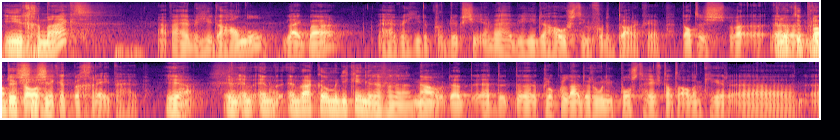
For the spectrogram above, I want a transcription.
hier gemaakt? Nou, wij hebben hier de handel, blijkbaar. We hebben hier de productie en we hebben hier de hosting voor het dark web. Dat is En ook de eh, productie zoals zit- ik het begrepen heb. Ja. En, en, en, en waar komen die kinderen vandaan? Nou, dat, de, de klokkenluider Roelie Post heeft dat al een keer eh, eh,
